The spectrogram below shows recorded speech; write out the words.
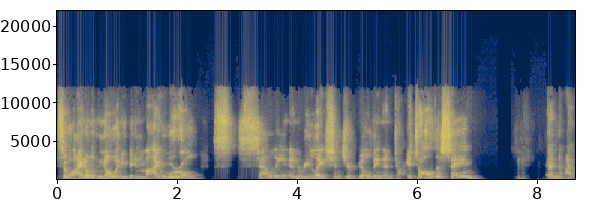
So I don't know anybody in my world selling and relationship building and talk, it's all the same. Mm-hmm. And I,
